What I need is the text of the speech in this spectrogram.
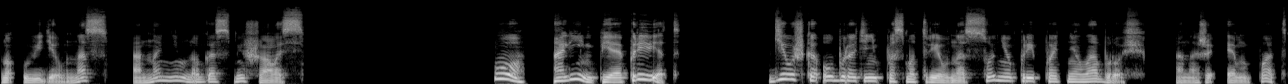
но, увидев нас, она немного смешалась. «О, Олимпия, привет!» Девушка-оборотень, посмотрев на Соню, приподняла бровь. Она же эмпат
